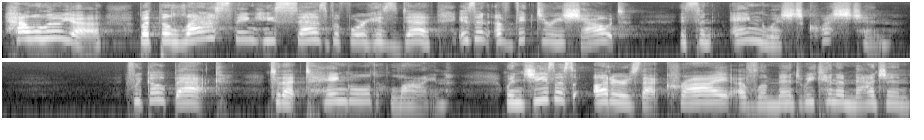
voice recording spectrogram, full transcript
hallelujah. But the last thing he says before his death isn't a victory shout, it's an anguished question. If we go back to that tangled line, when Jesus utters that cry of lament, we can imagine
